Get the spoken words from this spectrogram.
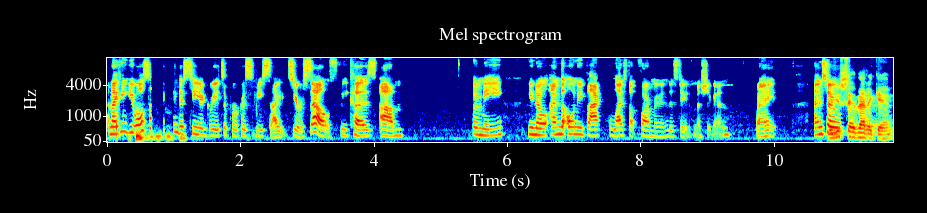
And I think you also need to see a greater purpose besides yourself because um, for me, you know, I'm the only black livestock farmer in the state of Michigan, right? And so Will you say that again.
